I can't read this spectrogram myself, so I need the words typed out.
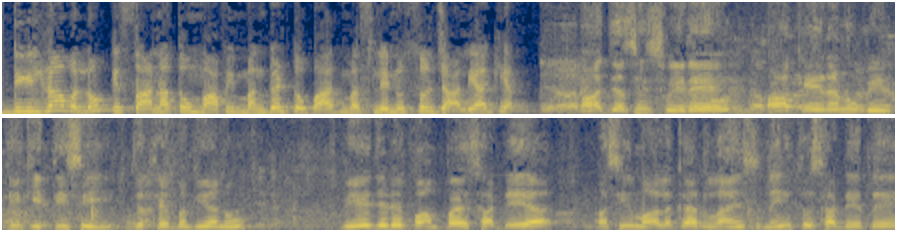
ਡੀਲਰਾਂ ਵੱਲੋਂ ਕਿਸਾਨਾਂ ਤੋਂ ਮਾਫੀ ਮੰਗਣ ਤੋਂ ਬਾਅਦ ਮਸਲੇ ਨੂੰ ਸੁਲਝਾ ਲਿਆ ਗਿਆ। ਅੱਜ ਅਸੀਂ ਸਵੇਰੇ ਆ ਕੇ ਇਹਨਾਂ ਨੂੰ ਬੇਨਤੀ ਕੀਤੀ ਸੀ ਜਥੇਬੰਦੀਆਂ ਨੂੰ ਵੀ ਇਹ ਜਿਹੜੇ ਪੰਪ ਹੈ ਸਾਡੇ ਆ, ਅਸੀਂ ਮਾਲਕ ਆ, ਰਿਲਾਇੰਸ ਨਹੀਂ ਤਾਂ ਸਾਡੇ ਤੇ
